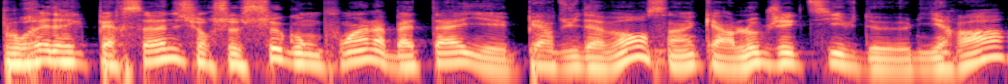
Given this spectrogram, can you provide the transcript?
Pour Frédéric Persson, sur ce second point, la bataille est perdue d'avance, hein, car l'objectif de l'IRA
